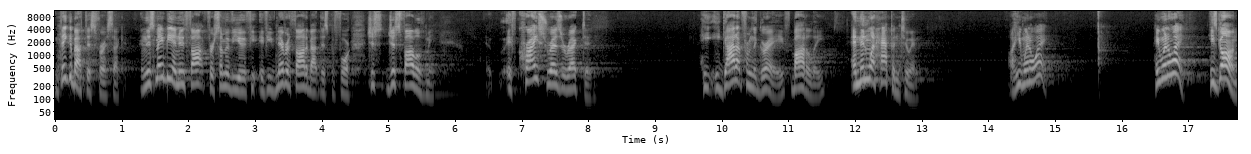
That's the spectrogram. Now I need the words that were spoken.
And think about this for a second. And this may be a new thought for some of you if, you if you've never thought about this before. Just, just follow me. If Christ resurrected, he, he got up from the grave bodily, and then what happened to him? Oh, he went away. He went away. He's gone.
